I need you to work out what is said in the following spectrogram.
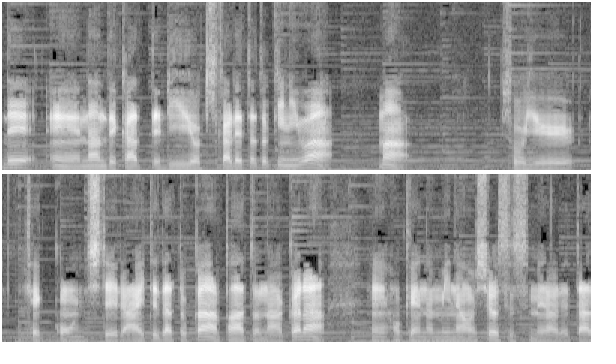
で、えー、なんでかって理由を聞かれた時には、まあ、そういう結婚している相手だとかパートナーから、えー、保険の見直しを勧められた。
